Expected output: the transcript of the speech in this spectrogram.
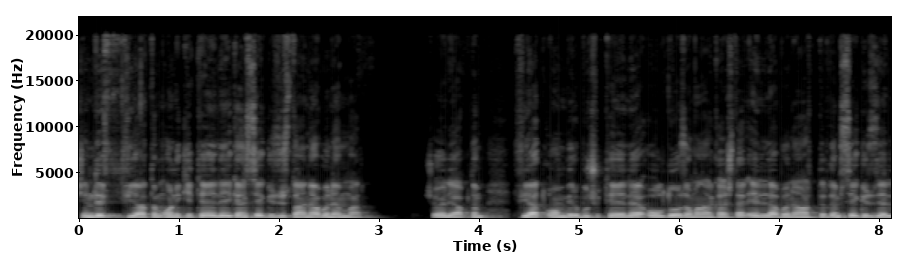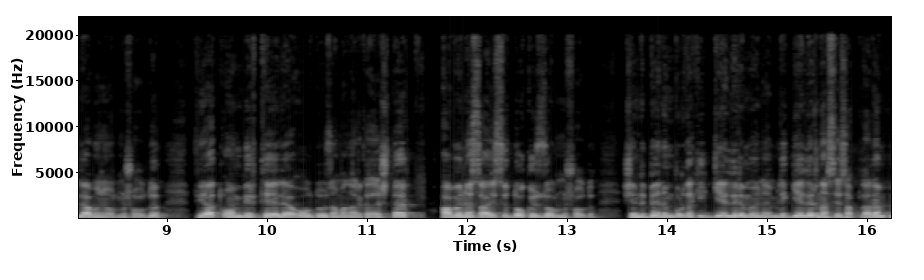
Şimdi fiyatım 12 TL iken 800 tane abonem var. Şöyle yaptım. Fiyat 11,5 TL olduğu zaman arkadaşlar 50 abone arttırdım. 850 abone olmuş oldu. Fiyat 11 TL olduğu zaman arkadaşlar abone sayısı 900 olmuş oldu. Şimdi benim buradaki gelirim önemli. Geliri nasıl hesaplarım?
